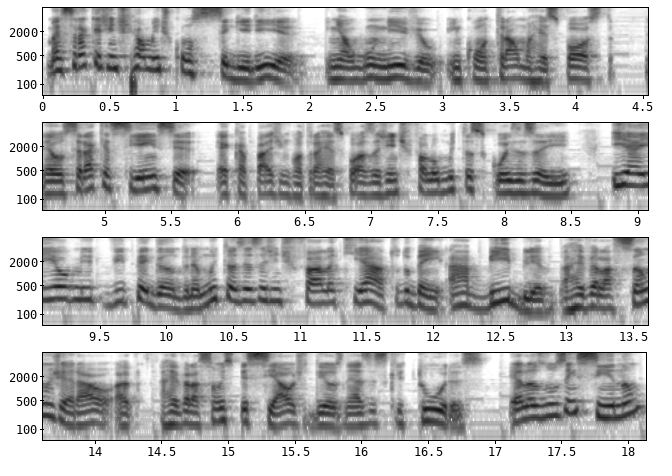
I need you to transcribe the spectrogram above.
Mas será que a gente realmente conseguiria, em algum nível, encontrar uma resposta? Né? Ou será que a ciência é capaz de encontrar respostas? A gente falou muitas coisas aí. E aí eu me vi pegando, né? Muitas vezes a gente fala que, ah, tudo bem, a Bíblia, a revelação geral, a, a revelação especial de Deus, né? As escrituras, elas nos ensinam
